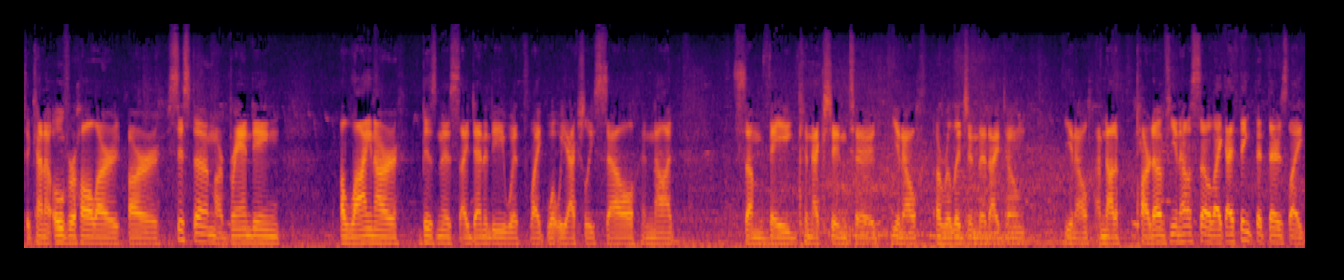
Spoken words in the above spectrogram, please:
to kind of overhaul our our system, our branding, align our business identity with like what we actually sell, and not some vague connection to you know a religion that I don't, you know, I'm not a part of. You know, so like I think that there's like.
